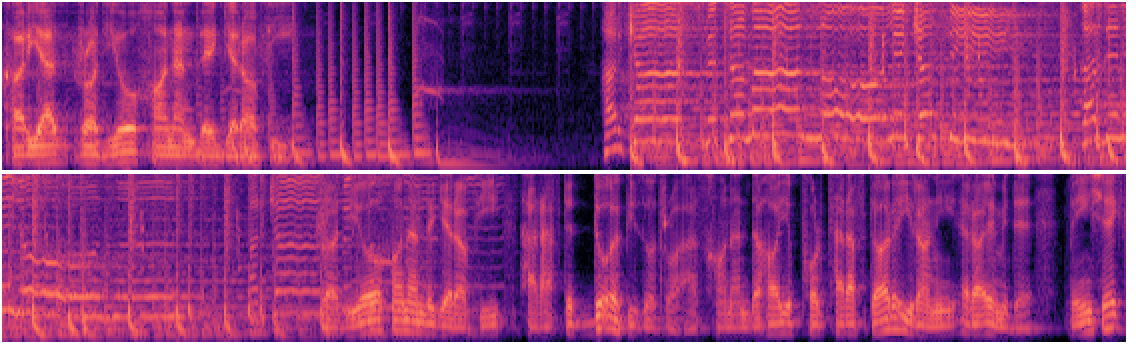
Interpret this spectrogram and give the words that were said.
کاری از رادیو خواننده گرافی. هر کس به قدر رادیو خواننده گرافی هر هفته دو اپیزود رو از خواننده های پرطرفدار ایرانی ارائه میده. به این شکل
